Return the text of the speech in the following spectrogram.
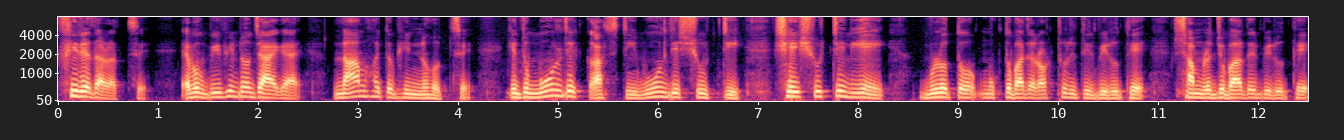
ফিরে দাঁড়াচ্ছে এবং বিভিন্ন জায়গায় নাম হয়তো ভিন্ন হচ্ছে। কিন্তু মূল যে কাজটি, মূল যে সুরটি, সেই সুরটি নিয়েই মূলত মুক্তবাজার অর্থনীতির বিরুদ্ধে, সাম্রাজ্যবাদের বিরুদ্ধে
